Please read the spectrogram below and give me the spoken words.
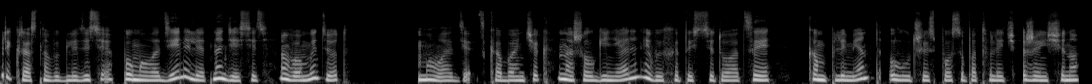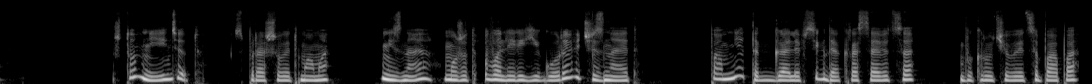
прекрасно выглядите. Помолодели лет на десять. Вам идет. Молодец, кабанчик. Нашел гениальный выход из ситуации. Комплимент — лучший способ отвлечь женщину. «Что мне идет?» — спрашивает мама. «Не знаю. Может, Валерий Егорович знает?» «По мне так Галя всегда красавица», — выкручивается папа.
